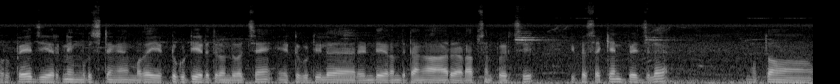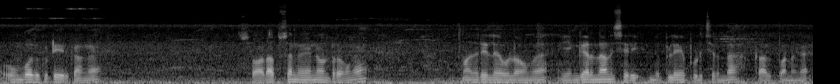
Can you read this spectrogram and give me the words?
ஒரு பேஜ் ஏற்கனவே முடிச்சிட்டேங்க. முதல் எட்டு குட்டி எடுத்துகிட்டு வந்து வச்சேன். எட்டு குட்டியில் ரெண்டு இறந்துட்டாங்க. ஆறு அடாப்ஷன் போயிடுச்சு இப்போ செகண்ட் பேஜில் மொத்தம் ஒம்பது குட்டி இருக்காங்க. ஸோ அடாப்ஷன் வேணுன்றவங்க மதுரையில் உள்ளவங்க எங்கே இருந்தாலும் சரி இந்த பிள்ளையை பிடிச்சிருந்தா கால் பண்ணுங்கள்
